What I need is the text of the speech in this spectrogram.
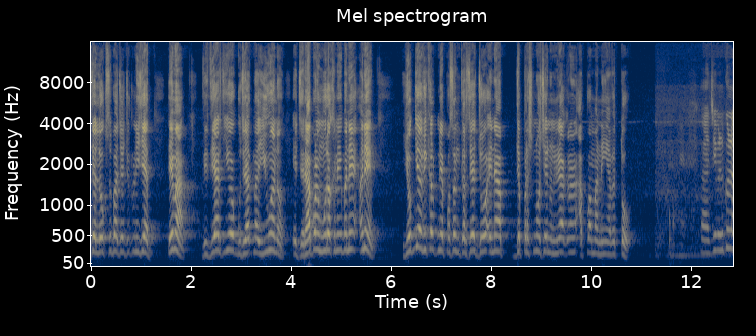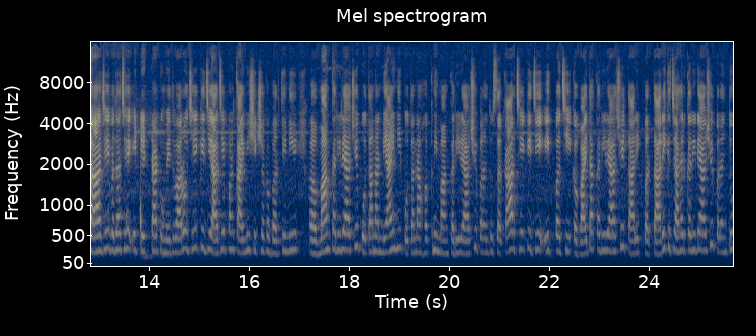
જે લોકસભા જે ચૂંટણી છે, તેમાં વિદ્યાર્થીઓ ગુજરાતના યુવાનો એ જરા પણ મૂર્ખ નહીં બને અને યોગ્ય વિકલ્પને પસંદ કરશે. જો એના જે પ્રશ્નો છે એનું નિરાકરણ આપવામાં નહીં આવે તો. જી, બિલકુલ. આ જે બધા છે એ ટેટટાટ ઉમેદવારો છે કે જે આજે પણ કાયમી શિક્ષક ભરતીની માંગ કરી રહ્યા છે, પોતાના ન્યાયની, પોતાના હકની માંગ કરી રહ્યા છે, પરંતુ સરકાર છે કે જે એક પછી એક વાયદા કરી રહ્યા છે, તારીખ પર તારીખ જાહેર કરી રહ્યા છે, પરંતુ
